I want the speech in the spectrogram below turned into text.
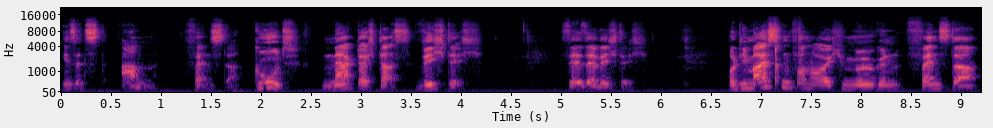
ihr sitzt am Fenster. Gut, merkt euch das. Wichtig. Sehr, sehr wichtig. Und die meisten von euch mögen Fenster.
